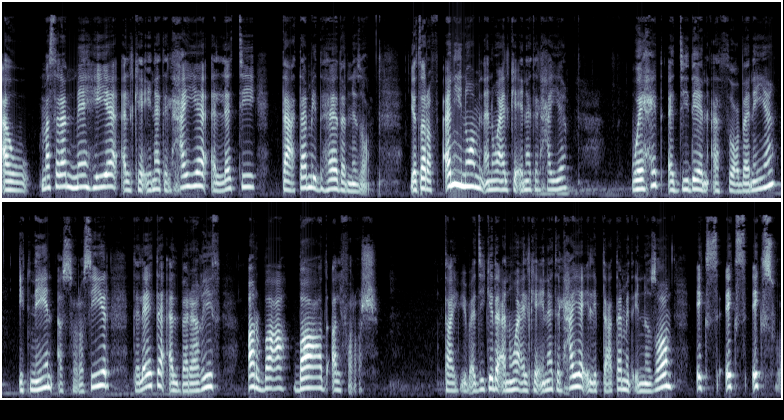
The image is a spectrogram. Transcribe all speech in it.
أو مثلا ما هي الكائنات الحية التي تعتمد هذا النظام؟ يا ترى أنهي نوع من أنواع الكائنات الحية؟ واحد الديدان الثعبانية اتنين الصراصير تلاتة البراغيث أربعة بعض الفراش. طيب يبقى دي كده أنواع الكائنات الحية اللي بتعتمد النظام XXXY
